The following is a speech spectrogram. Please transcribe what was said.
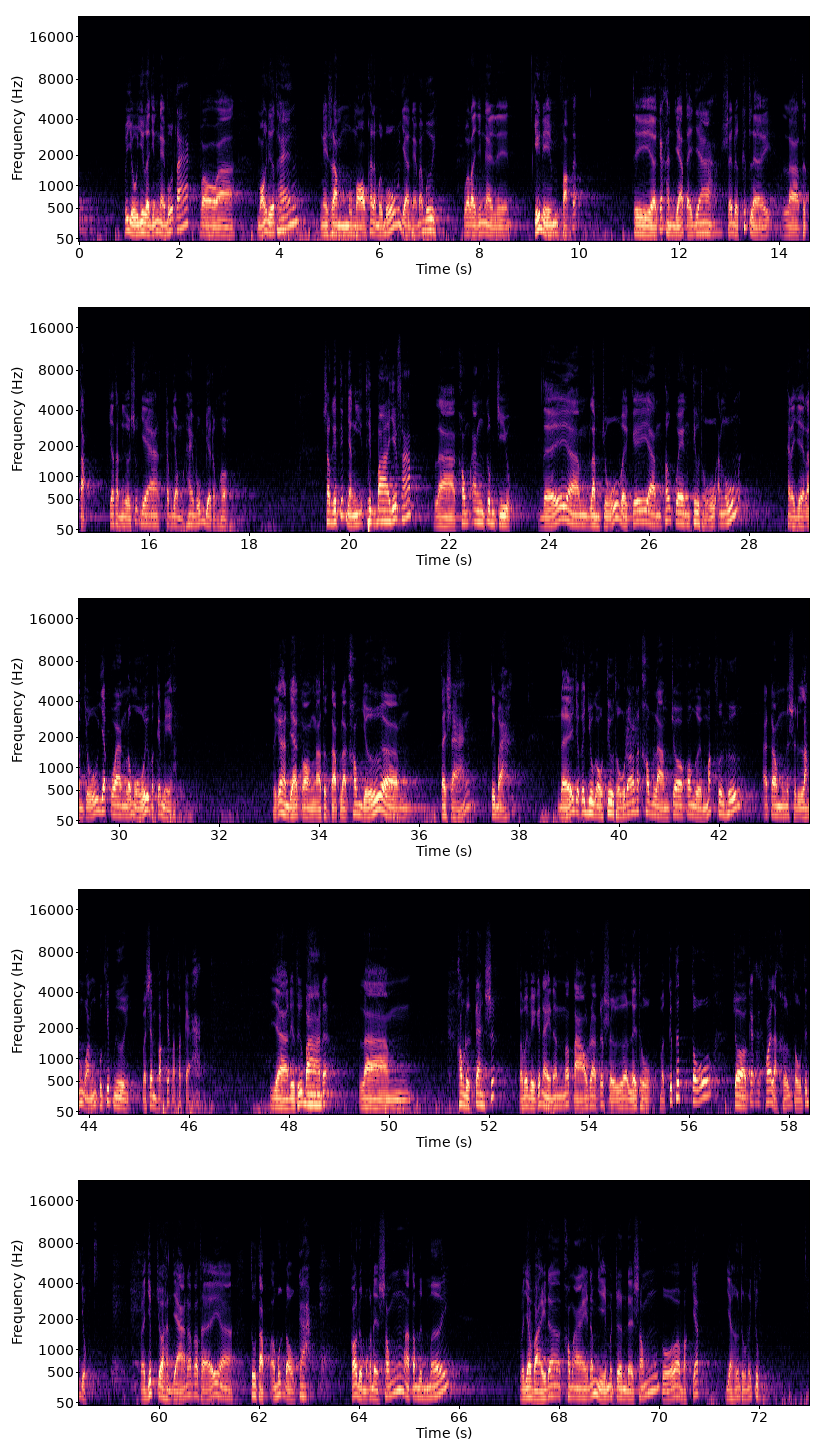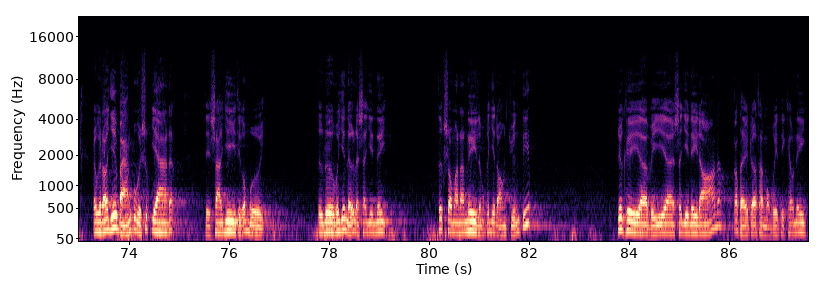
ví dụ như là những ngày bố tát vào à, mỗi nửa tháng, ngày rằm mùng 1 hay là 14 và ngày 30 hoặc là những ngày kỷ niệm Phật á, thì à, các hành giả tại gia sẽ được khích lệ là thực tập trở thành người xuất gia trong vòng 24 giờ đồng hồ. Sau khi tiếp nhận thêm ba giới pháp là không ăn cơm chiều để à, làm chủ về cái à, thói quen tiêu thụ ăn uống hay là về làm chủ giác quan lỗ mũi và cái miệng. Thì các hành giả còn thực tập là không giữ tài sản tiền bạc để cho cái nhu cầu tiêu thụ đó nó không làm cho con người mất phương hướng ở trong cái sự lẳng quẩn của kiếp người và xem vật chất là tất cả. Và điều thứ ba đó là không được trang sức. Là bởi vì cái này nó, nó tạo ra cái sự lệ thuộc và kích thích tố cho các cái khoái lạc hưởng thụ tính dục và giúp cho hành giả đó có thể uh, tu tập ở mức độ cao có được một cái đời sống uh, tâm linh mới và do vậy đó, không ai đắm nhiễm ở trên đời sống của vật chất và hưởng thụ nói chung. Trong khi đó, giới bản của người xuất gia đó, thì sa di thì có 10 tương đương với giới nữ là sa di ni. Tức somanani là một cái giai đoạn chuyển tiếp. Trước khi à, vị à, sa di ni đó đó, có thể trở thành một vị tỳ kheo ni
